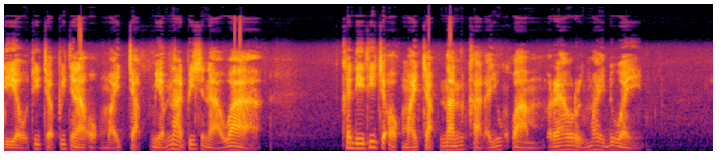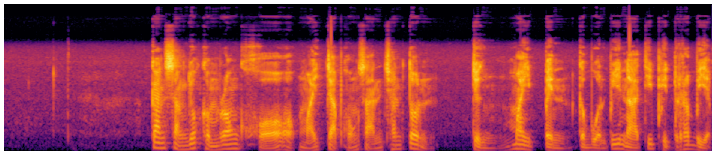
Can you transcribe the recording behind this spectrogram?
เดียวที่จะพิจารณาออกหมายจับมีอำนาจพิจารณาว่า คดีที่จะออกหมายจับนั้นขาดอายุความแล้วหรือไม่ด้วย การสั่งยกคำร้องขอออกหมายจับของศาลชั้นต้น จึงไม่เป็นกระบวนพิจารณาที่ผิดระเบียบ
